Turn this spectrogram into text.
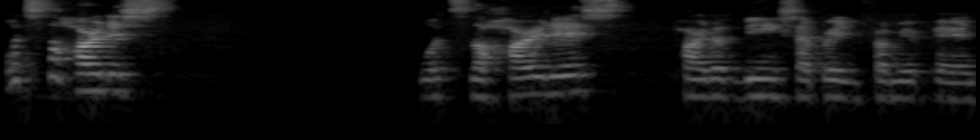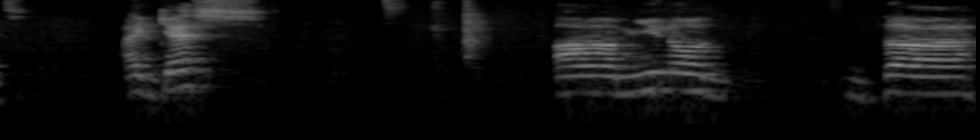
What's the hardest What's the hardest part of being separated from your parents? I guess um you know the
